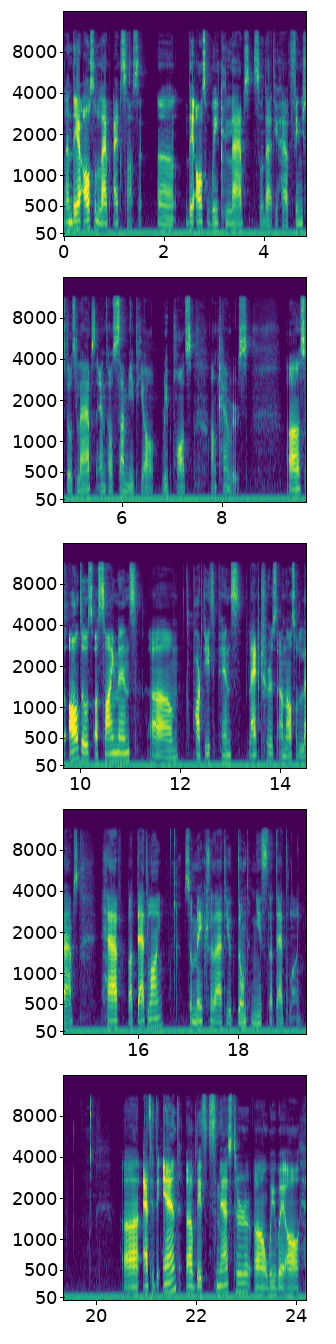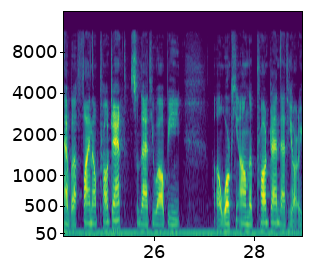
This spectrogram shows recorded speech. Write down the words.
And there are also lab exercises. Uh, they also weekly labs so that you have finished those labs and also submit your reports on Canvas. Uh, so all those assignments, um, participants, lectures, and also labs have a deadline. So make sure that you don't miss the deadline. Uh, at the end of this semester, uh, we will all have a final project so that you will be uh, working on the project that you're,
